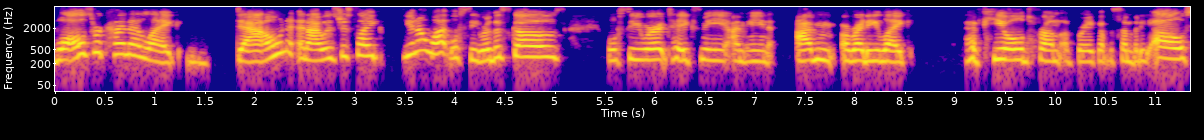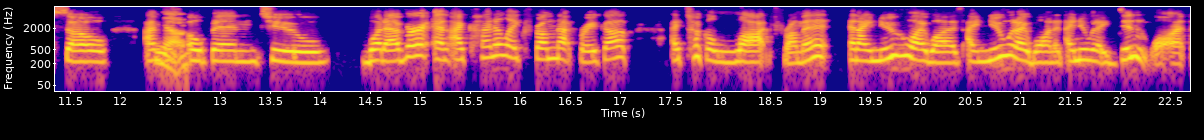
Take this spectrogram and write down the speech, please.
walls were kind of like down and I was just like, you know what? We'll see where this goes. We'll see where it takes me. I mean, I'm already like have healed from a breakup with somebody else. So I'm yeah. open to whatever. And I kind of like from that breakup, I took a lot from it and I knew who I was. I knew what I wanted. I knew what I didn't want.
